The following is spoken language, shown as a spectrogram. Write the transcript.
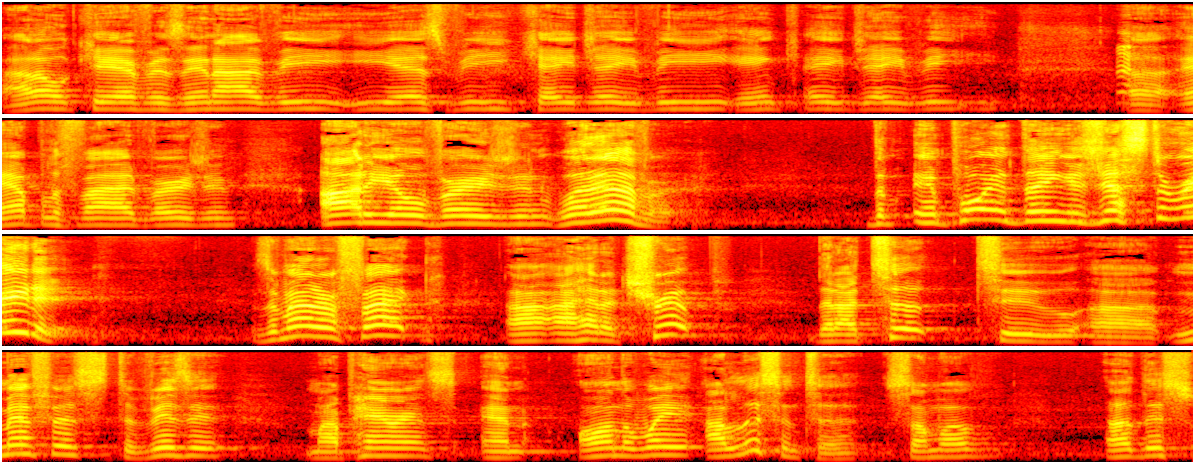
I don't care if it's NIV, ESV, KJV, NKJV, uh, amplified version, audio version, whatever. The important thing is just to read it. As a matter of fact, uh, I had a trip that I took to uh, Memphis to visit my parents, and on the way, I listened to some of uh, this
